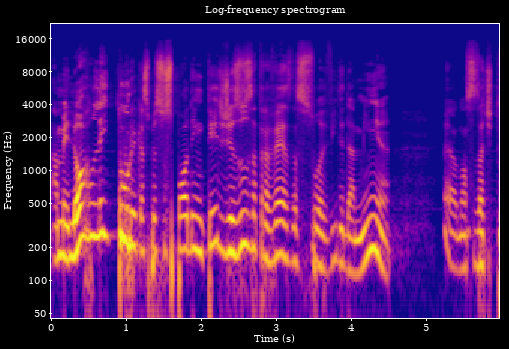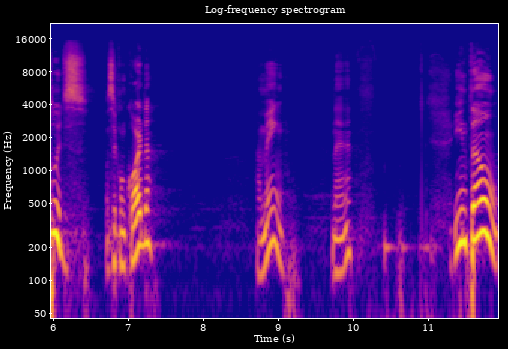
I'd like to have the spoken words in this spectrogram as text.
a melhor leitura que as pessoas podem ter de Jesus através da sua vida e da minha é as nossas atitudes. Você concorda? Amém? Né? Então,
